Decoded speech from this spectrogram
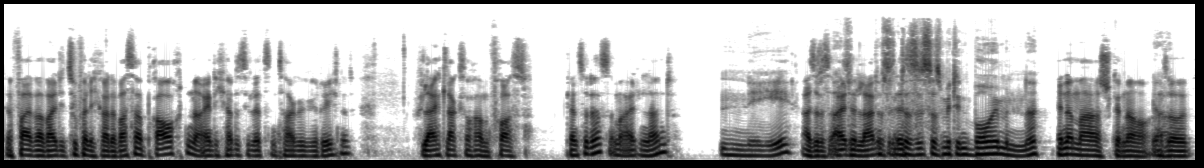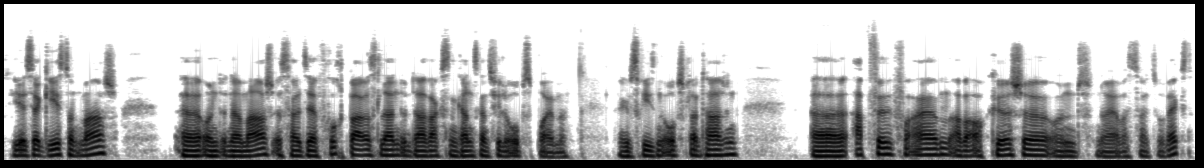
der Fall war, weil die zufällig gerade Wasser brauchten. Eigentlich hat es die letzten Tage geregnet. Vielleicht lag es auch am Frost. Kennst du das im alten Land? Nee. Also das alte also, Land das, ist, das ist das mit den Bäumen, ne? in der Marsch, genau. Ja. Also hier ist ja Geest und Marsch. Äh, und in der Marsch ist halt sehr fruchtbares Land und da wachsen ganz, ganz viele Obstbäume. Da gibt's riesen Obstplantagen. Äh, Apfel vor allem, aber auch Kirsche und naja, was halt so wächst.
